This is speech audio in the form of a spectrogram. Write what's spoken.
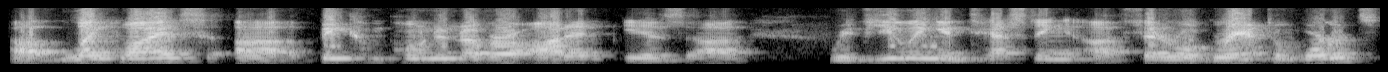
Uh, likewise, uh, a big component of our audit is uh, reviewing and testing uh, federal grant awards.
